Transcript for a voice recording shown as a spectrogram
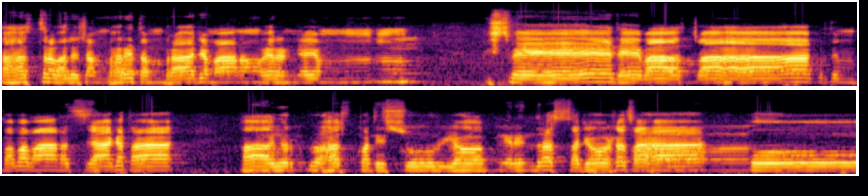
సహస్రవలుషం హరితం భ్రాజమానం హిరణ్యయం. విశ్వే దేవా స్వాహా కృతిం పవమానస్యాగత. आयुर्बृहस्पतिः सूर्योऽग्निरिन्द्रः सजोषसः। ओ।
